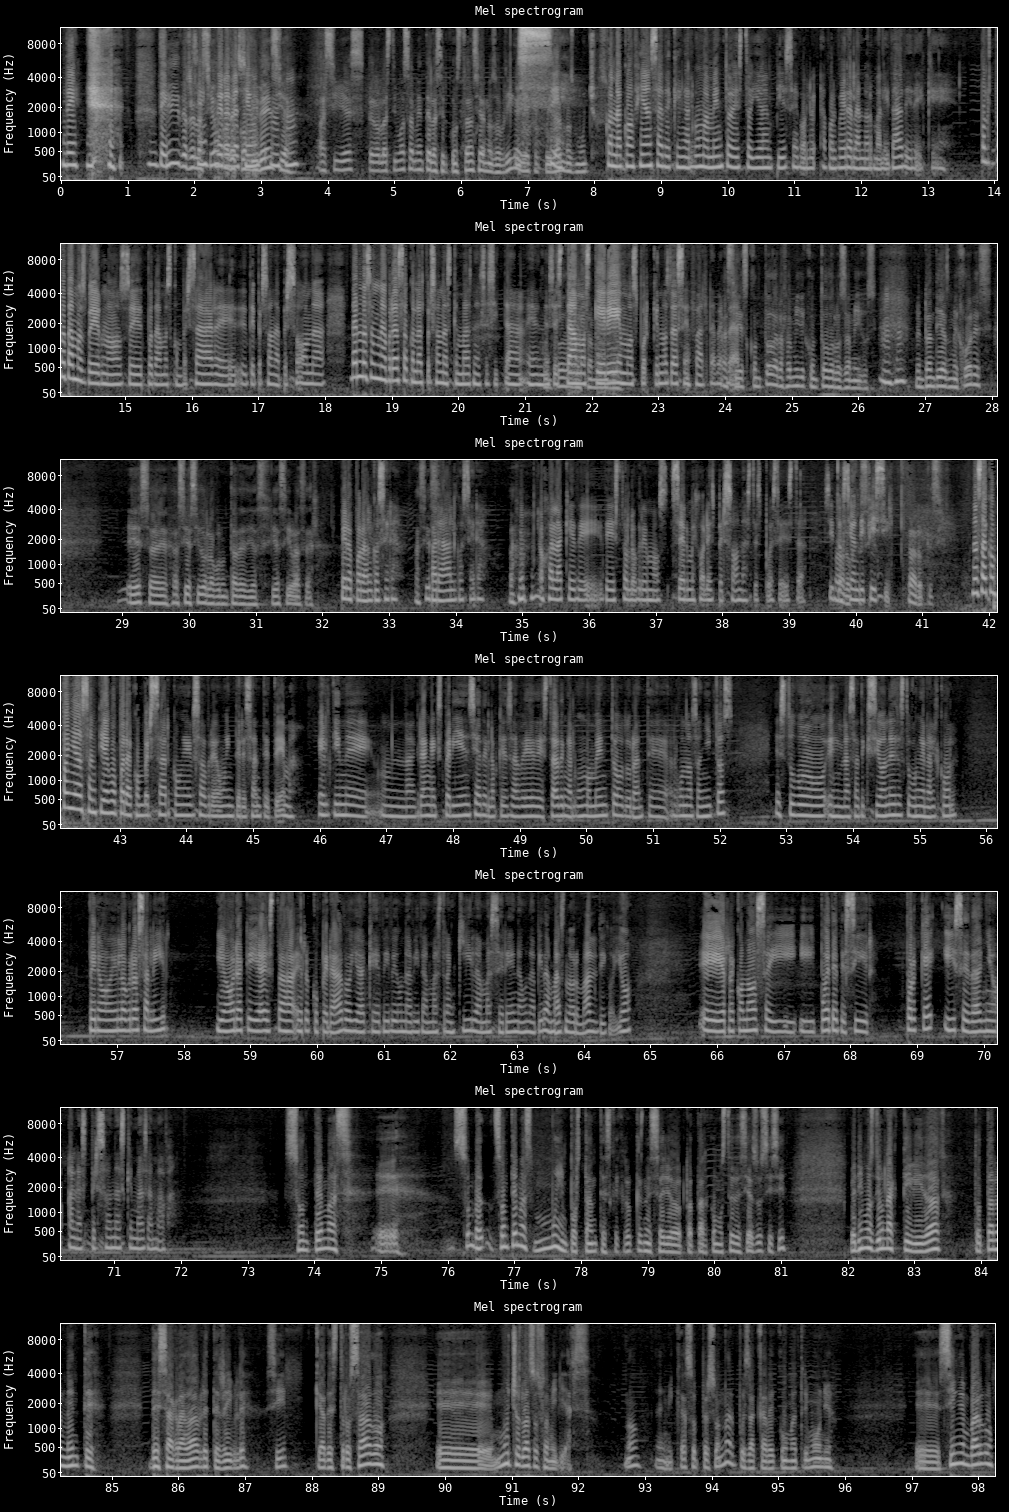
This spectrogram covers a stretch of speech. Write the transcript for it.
de. sí, de relación, de, convivencia. Así es, pero lastimosamente la circunstancia nos obliga y hay que cuidarnos mucho. Con la confianza de que en algún momento esto ya empiece a volver a la normalidad y de que podamos vernos, eh, podamos conversar eh, de persona a persona, darnos un abrazo con las personas que más necesita, eh, necesitamos, queremos, porque nos hacen falta, ¿verdad? Así es, con toda la familia y con todos los amigos. Vendrán días mejores. Esa, así ha sido la voluntad de Dios y así va a ser. Pero por algo será. Así es. Para algo será. Ojalá que de, esto logremos ser mejores personas después de esta situación difícil. Claro que sí. Nos acompaña Santiago para conversar con él sobre un interesante tema. Él tiene una gran experiencia de lo que es haber estado en algún momento durante algunos añitos. Estuvo en las adicciones, estuvo en el alcohol, pero él logró salir y ahora que ya está recuperado, ya que vive una vida más tranquila, más serena, una vida más normal, digo yo, eh, reconoce y puede decir, ¿Por qué hice daño a las personas que más amaba? Son temas, eh, son, temas muy importantes que creo que es necesario tratar, como usted decía, Susi, sí. Venimos de una actividad totalmente desagradable, terrible, sí, que ha destrozado eh, muchos lazos familiares, ¿no? En mi caso personal, pues acabé con matrimonio. Eh, sin embargo,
